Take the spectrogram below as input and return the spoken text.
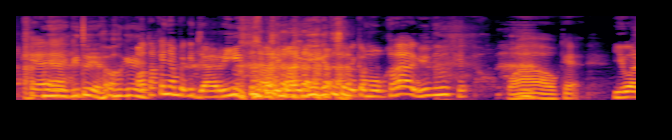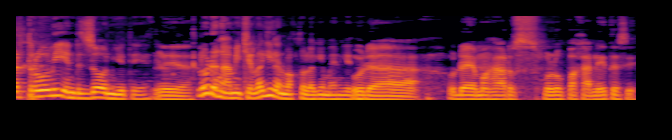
Kayak- gitu ya. Oke. Otaknya nyampe ke jari terus balik lagi gitu sampai ke muka gitu. Kayak, wow, kayak you are truly in the zone gitu ya. Iya. Lu udah gak mikir lagi kan waktu lagi main gitu? Udah udah emang harus melupakan itu sih.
